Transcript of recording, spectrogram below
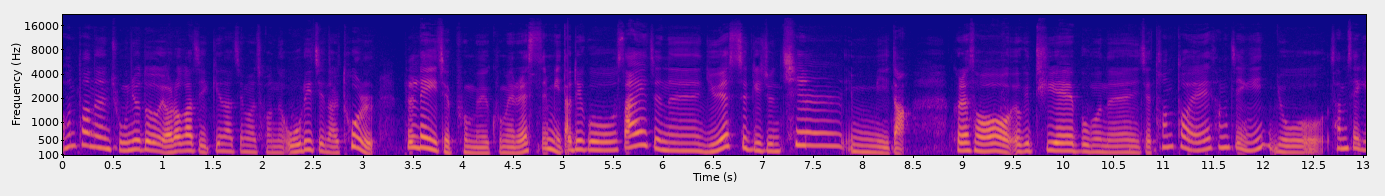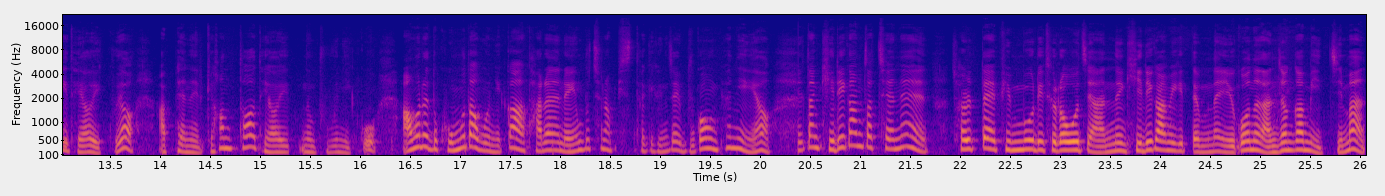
헌터는 종류도 여러 가지 있긴 하지만 저는 오리지널 톨 플레이 제품을 구매를 했습니다. 그리고 사이즈는 US 기준 7입니다. 그래서 여기 뒤에 부분은 이제 턴터의 상징인 요 삼색이 되어 있고요. 앞에는 이렇게 헌터 되어 있는 부분이 있고 아무래도 고무다 보니까 다른 레인부츠랑 비슷하게 굉장히 무거운 편이에요. 일단 길이감 자체는 절대 빗물이 들어오지 않는 길이감이기 때문에 이거는 안정감이 있지만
